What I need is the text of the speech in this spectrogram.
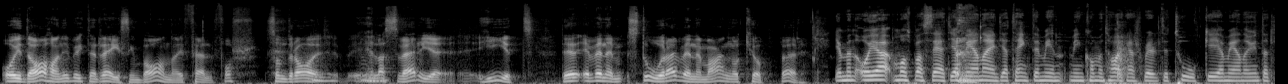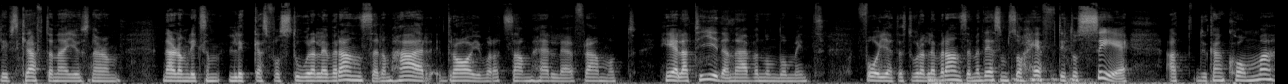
Och idag har ni byggt en racingbana i Fällfors som drar Mm. hela Sverige hit. Det är evene- stora evenemang och kupper. Ja, men, och jag måste bara säga att jag menar inte, jag tänkte min, min kommentar kanske blev lite tokig. Jag menar ju inte att livskraften är just när de, när de liksom lyckas få stora leveranser. De här drar ju vårt samhälle framåt hela tiden, även om de inte får jättestora leveranser. Men det är som så häftigt att se att du kan komma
